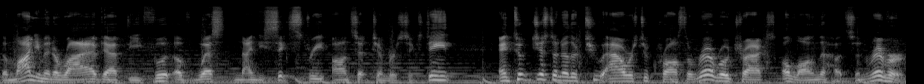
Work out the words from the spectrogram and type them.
The monument arrived at the foot of West 96th Street on September 16th and took just another two hours to cross the railroad tracks along the Hudson River.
